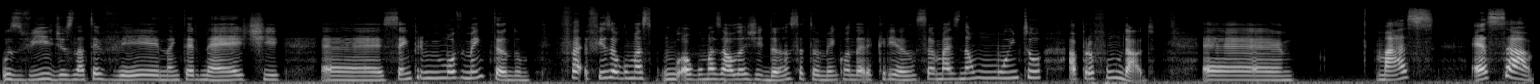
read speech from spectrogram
os vídeos na TV, na internet, é, sempre me movimentando. Fiz algumas, algumas aulas de dança também quando era criança, mas não muito aprofundado. É, mas essa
